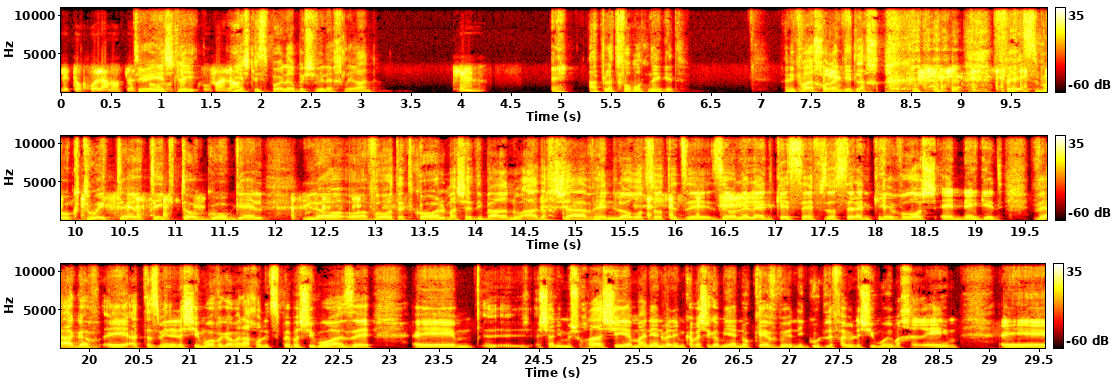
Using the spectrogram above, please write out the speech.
לתוך עולם הפלטפורמות המקוונות. תראי, יש לי ספוילר בשבילך, לירן. כן. הפלטפורמות נגד. אני כבר יכול כן. להגיד לך, פייסבוק, טוויטר, טיק טוק, גוגל, לא אוהבות את כל מה שדיברנו עד עכשיו, הן לא רוצות את זה, זה עולה להן כסף, זה עושה להן כאב ראש, הן נגד. ואגב, אה, את תזמיני לשימוע וגם אנחנו נצפה בשימוע הזה, אה, שאני משוכנע שיהיה מעניין ואני מקווה שגם יהיה נוקב בניגוד לפעמים לשימועים אחרים, אה,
